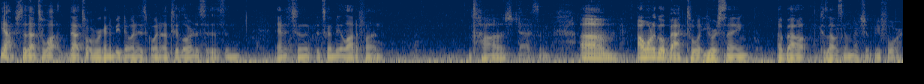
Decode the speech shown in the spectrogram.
yeah, so that's what that's what we're going to be doing is going down to Lourdes's and and it's gonna, it's going to be a lot of fun. Taj Jackson. Um, I want to go back to what you were saying about because I was going to mention it before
